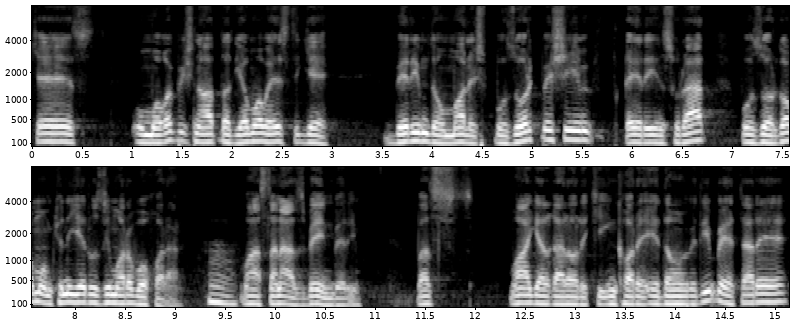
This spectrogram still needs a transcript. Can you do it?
که اون موقع پیشنهاد داد یا ما باید دیگه بریم دنبالش بزرگ بشیم غیر این صورت بزرگا ممکنه یه روزی ما رو بخورن. ما اصلا از بین بریم. بس ما اگر قراره که این کار ادامه بدیم بهتره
